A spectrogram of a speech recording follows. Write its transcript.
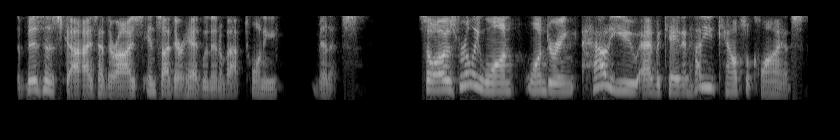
The business guys had their eyes inside their head within about 20 minutes. So I was really one, wondering how do you advocate and how do you counsel clients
